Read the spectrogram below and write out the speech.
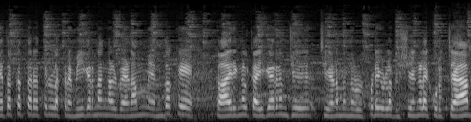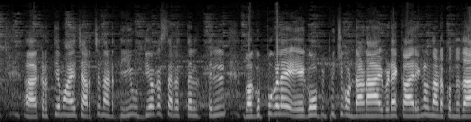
ഏതൊക്കെ തരത്തിലുള്ള ക്രമീകരണങ്ങൾ വേണം എന്തൊക്കെ കാര്യങ്ങൾ കൈകാര്യം ചെയ്- ചെയ്യണമെന്നുൾപ്പെടെയുള്ള വിഷയങ്ങളെക്കുറിച്ച് കൃത്യമായ ചർച്ച നടത്തി ഉദ്യോഗസ്ഥ തലത്തിൽ വകുപ്പുകളെ ഏകോപിപ്പിച്ചുകൊണ്ടാണ് ഇവിടെ കാര്യങ്ങൾ നടക്കുന്നത്.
